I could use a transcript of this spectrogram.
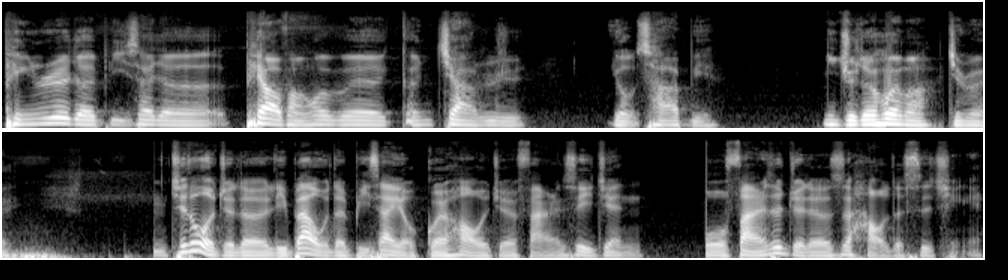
平日的比赛的票房会不会跟假日有差别？你觉得会吗，杰瑞？其实我觉得礼拜五的比赛有规划，我觉得反而是一件，我反而是觉得是好的事情诶。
